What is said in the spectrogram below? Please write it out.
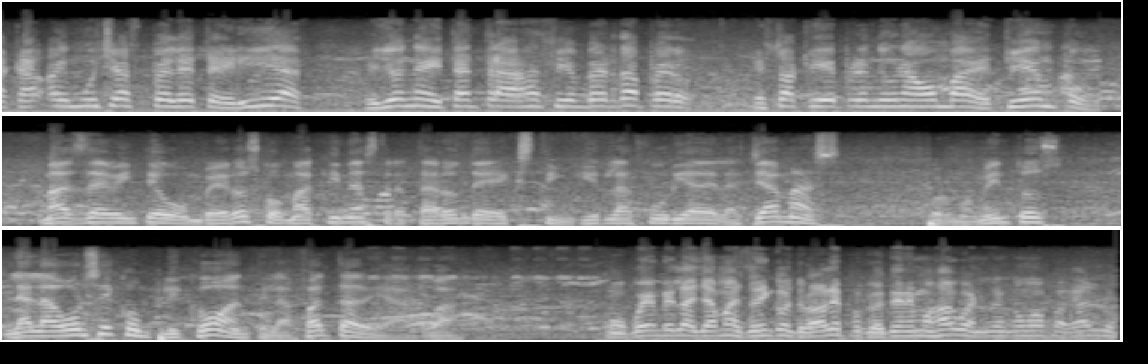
Acá hay muchas peleterías, ellos necesitan trabajar, sí es verdad, pero esto aquí prende una bomba de tiempo. Más de 20 bomberos con máquinas trataron de extinguir la furia de las llamas. Por momentos, la labor se complicó ante la falta de agua. Como pueden ver, las llamas están incontrolables porque no tenemos agua, no tenemos cómo apagarlo.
